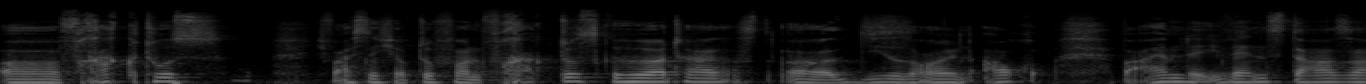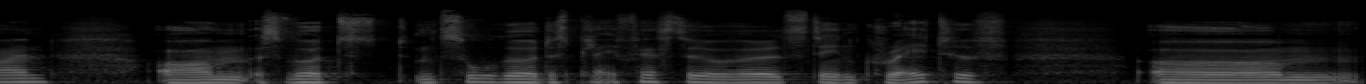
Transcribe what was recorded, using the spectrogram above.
Äh, Fraktus, ich weiß nicht, ob du von Fraktus gehört hast, äh, die sollen auch bei einem der Events da sein. Ähm, es wird im Zuge des Play Festivals den Creative ähm,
